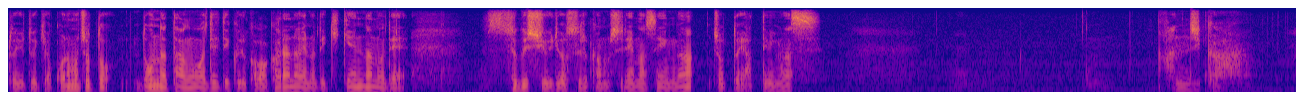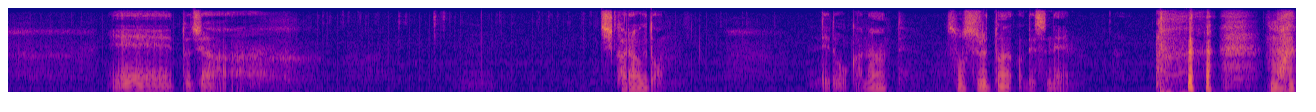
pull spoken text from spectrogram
というときは、これもちょっとどんな単語が出てくるかわからないので危険なので、すぐ終了するかもしれませんが、ちょっとやってみます。漢字か。えーと、じゃあ、力うどんでどうかなって。そうするとですね、まあ、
